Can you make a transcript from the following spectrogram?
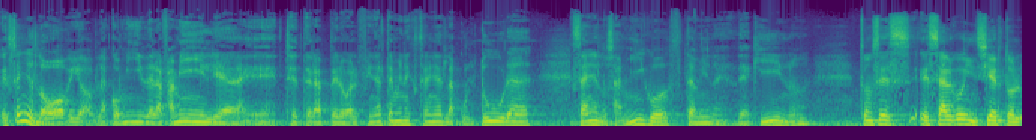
extrañas lo obvio, la comida, la familia, etcétera, pero al final también extrañas la cultura, extrañas los amigos también de aquí, ¿no? Entonces es algo incierto.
